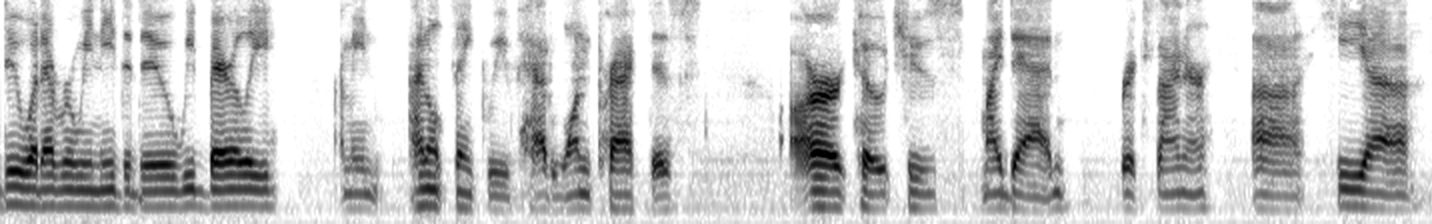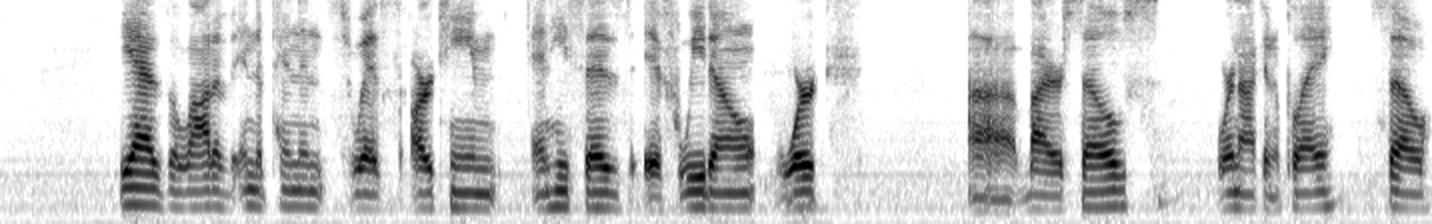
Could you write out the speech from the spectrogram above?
do whatever we need to do. We barely, I mean, I don't think we've had one practice. Our coach, who's my dad, Rick Stiner, uh, he uh, he has a lot of independence with our team, and he says if we don't work uh, by ourselves, we're not going to play. So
